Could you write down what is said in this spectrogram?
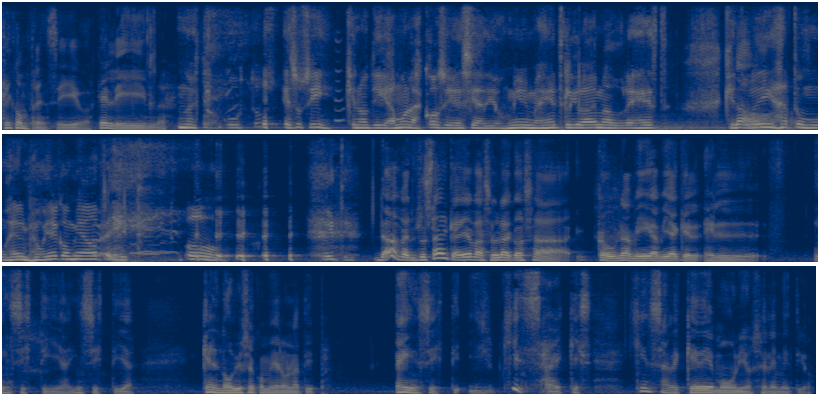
qué comprensivo, qué lindo. nuestros gustos, eso sí, que nos digamos las cosas. Y yo decía, Dios mío, imagínate el grado de madurez esta. Que No. tú le digas a tu mujer, me voy a comer a otro. Oh. No, pero tú sabes que a mí me pasó una cosa con una amiga mía que él, él insistía, insistía que el novio se comiera una tipa. E insistía. Y quién sabe qué es, quién sabe qué demonio se le metió.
